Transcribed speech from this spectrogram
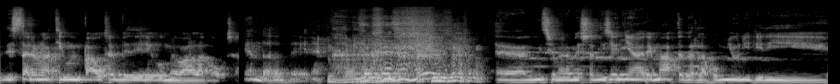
di stare un attimo in pausa e vedere come va la cosa è andata bene eh, all'inizio mi ero messo a disegnare mappe per la community di,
